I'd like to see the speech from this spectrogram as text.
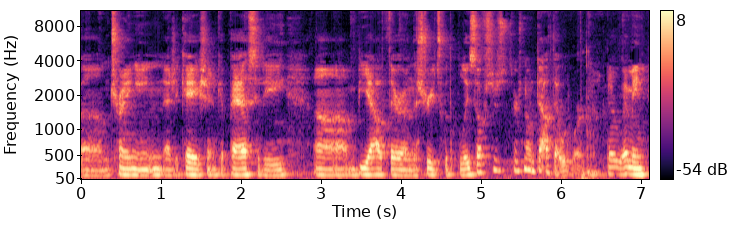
um, training, education capacity um, be out there in the streets with police officers? There's no doubt that would work. I mean,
